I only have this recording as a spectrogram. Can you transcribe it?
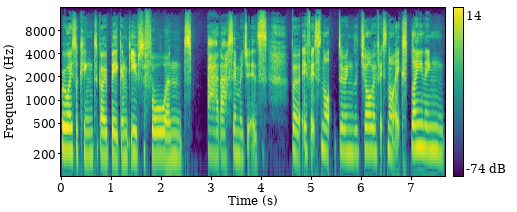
we're always looking to go big and beautiful and badass images, but if it's not doing the job, if it's not explaining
